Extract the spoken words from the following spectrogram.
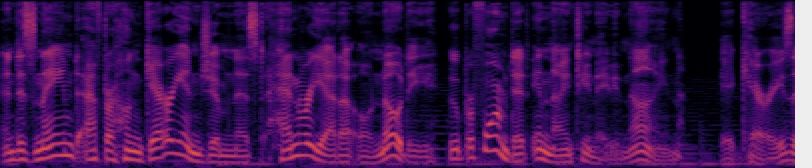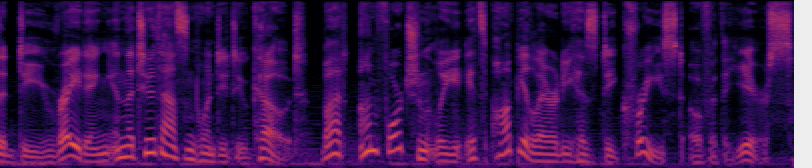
and is named after Hungarian gymnast Henrietta Onodi, who performed it in 1989. It carries a D rating in the 2022 code, but unfortunately its popularity has decreased over the years.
